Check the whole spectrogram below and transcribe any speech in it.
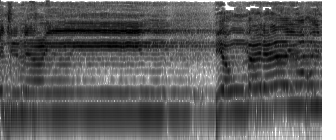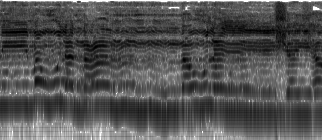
أجمعين. يوم لا يغني مولا عن مولا شيئا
